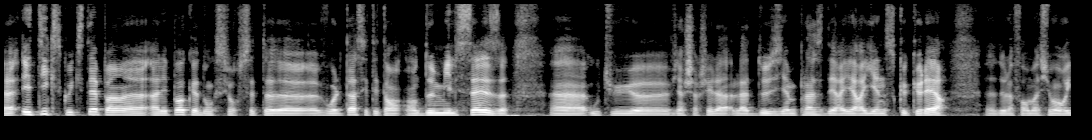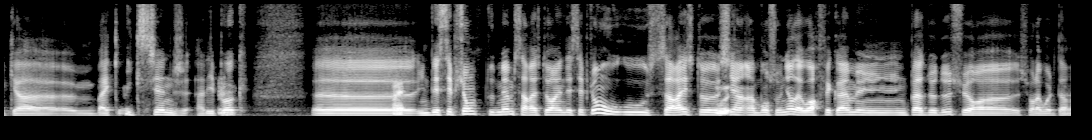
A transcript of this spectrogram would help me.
Euh, Ethics Quick Step hein, à l'époque, donc sur cette euh, Vuelta, c'était en, en 2016 euh, où tu euh, viens chercher la, la deuxième place derrière Jens Kökeler euh, de la formation Orica euh, Bike Exchange à l'époque. Euh, Une déception tout de même, ça restera une déception ou, ou ça reste aussi un, un bon souvenir d'avoir fait quand même une, une place de deux sur, euh, sur la Vuelta?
